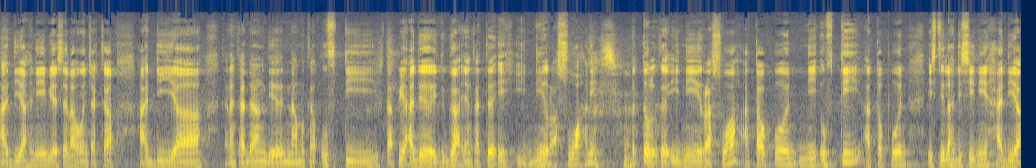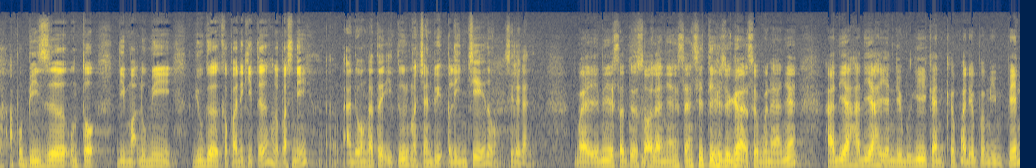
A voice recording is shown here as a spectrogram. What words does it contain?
Hadiah ni biasalah orang cakap hadiah, kadang-kadang dia namakan ufti tapi ada juga yang kata eh ini rasuah ni. Betul ke ini rasuah ataupun ni ufti ataupun istilah di sini hadiah. Apa beza untuk dimaklumi juga kepada kita lepas ni? Ada orang kata itu macam duit pelincir tu. Silakan. Baik, ini satu soalan yang sensitif juga sebenarnya. Hadiah-hadiah yang diberikan kepada pemimpin.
